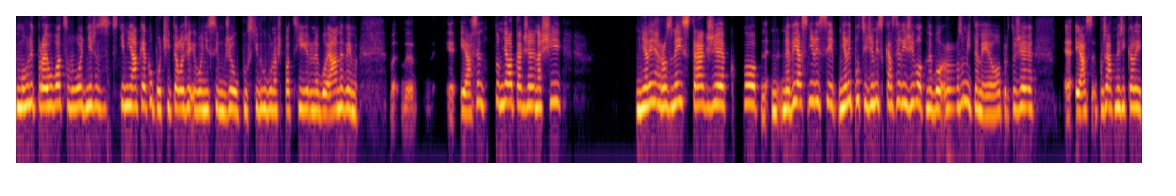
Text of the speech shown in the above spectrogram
mohli projevovat svobodně, že s tím nějak jako počítalo, že i oni si můžou pustit hubu na špacír, nebo já nevím. Já jsem to měla tak, že naši měli hrozný strach, že jako nevyjasnili si, měli pocit, že mi zkazili život, nebo rozumíte mi, jo, protože já, pořád mi říkali,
